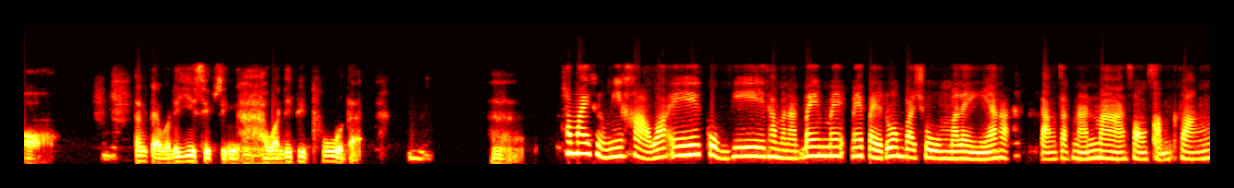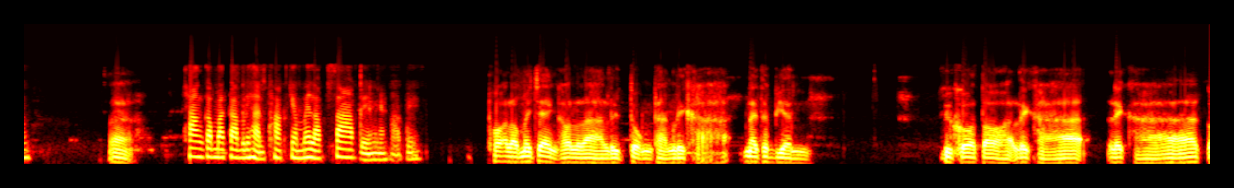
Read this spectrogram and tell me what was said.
ออก ตั้งแต่วันที่ยี่สิบสิงหาวันที่พี่พูดอะอืม อ่า ทำไมถึงมีข่าวว่า เอ๊ะกลุ่มพี่ธรรมนัฐไม่ไม่ไม่ไปร่วมประชุมอะไรอย่างเงี้ยค่ะ หลังจากนั้นมาสองสามครั้ง อ่า ทางกรรมการบริหารพรรคยังไม่รับทราบเลยไงคะพี่ เพราะเราไม่แจ้งเขาลาเลยตรงทางเลขาในทะเบียน คือกตเลขาเลขาก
